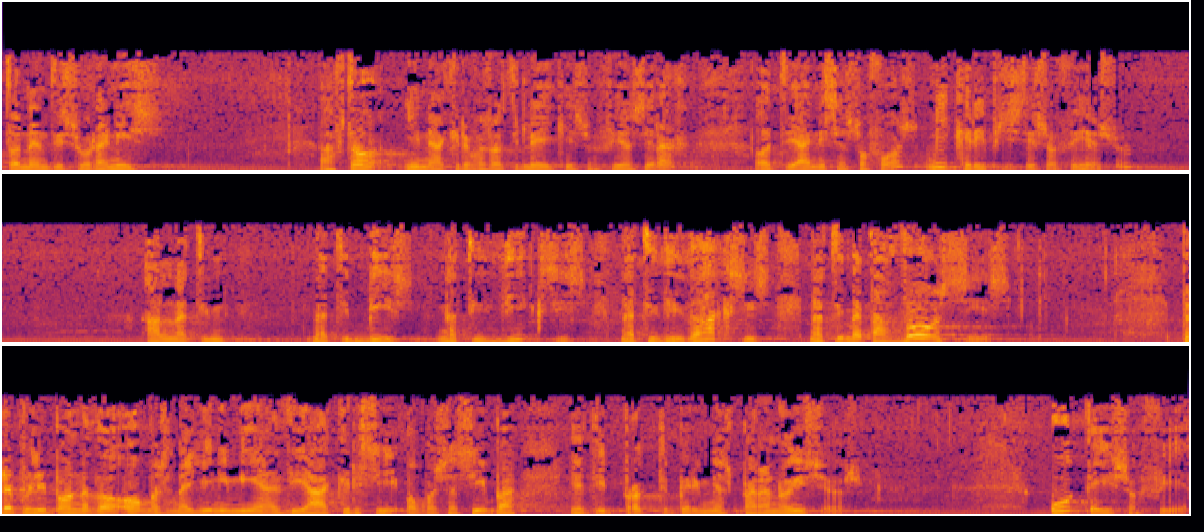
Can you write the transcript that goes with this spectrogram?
των εν της ουρανής. Αυτό είναι ακριβώς ό,τι λέει και η Σοφία Σιράχ ότι αν είσαι σοφός μη κρύψεις τη σοφία σου αλλά να την, να την πεις, να τη δείξεις να τη διδάξεις, να τη μεταδώσεις. Πρέπει λοιπόν εδώ όμως να γίνει μια διάκριση όπως σας είπα γιατί πρόκειται περί μιας παρανοήσεως. Ούτε η σοφία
